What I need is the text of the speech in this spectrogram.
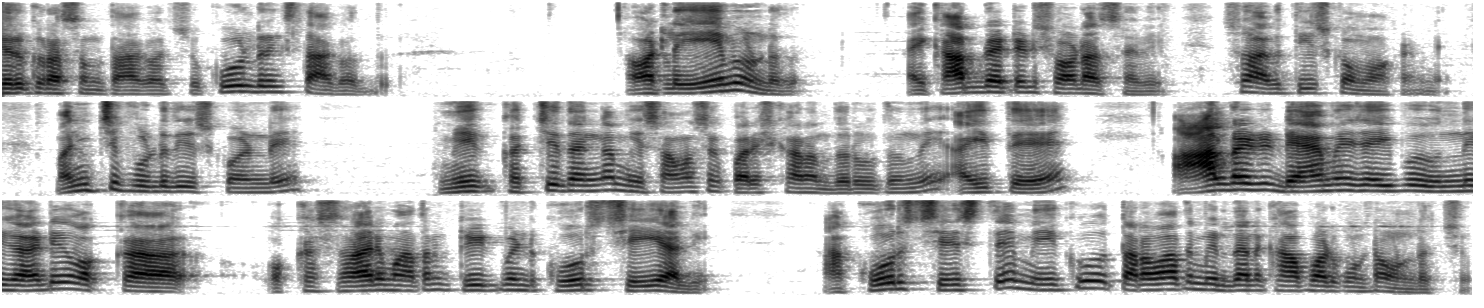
చెరుకు రసం తాగొచ్చు కూల్ డ్రింక్స్ తాగొద్దు. వాటిలో ఏమీ ఉండదు. అవి కార్బోహైడ్రేటెడ్ సోడాస్ అవి. సో అవి తీసుకోమోకండి. మంచి ఫుడ్ తీసుకోండి. మీకు ఖచ్చితంగా మీ సమస్యకు పరిష్కారం దొరుకుతుంది. అయితే ఆల్రెడీ డ్యామేజ్ అయిపోయి ఉంది కాబట్టి ఒక్క ఒక్కసారి మాత్రం ట్రీట్మెంట్ కోర్స్ చేయాలి. ఆ కోర్స్ చేస్తే మీకు తర్వాత మీరు దాన్ని కాపాడుకుంటూ ఉండొచ్చు.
